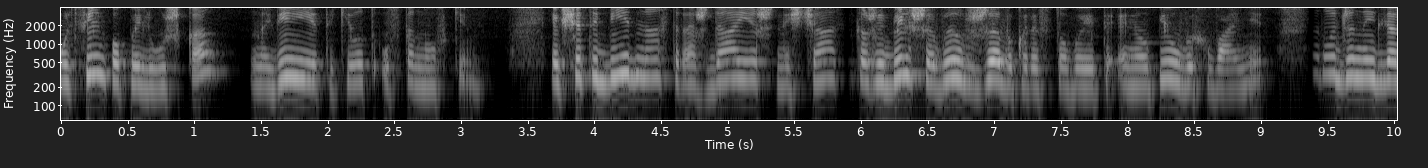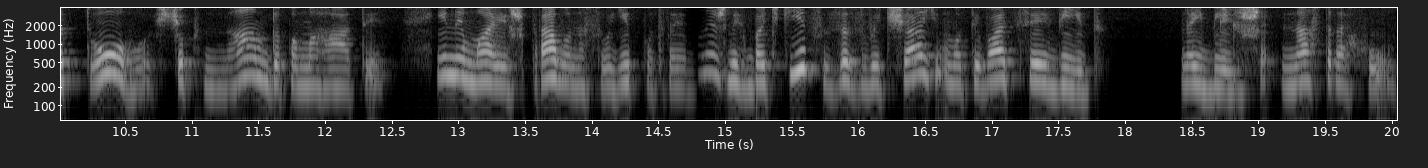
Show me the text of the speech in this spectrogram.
Мультфільм Попелюшка навіює такі от установки. Якщо ти бідна, страждаєш, нещасна, скажу більше, ви вже використовуєте НЛП у вихованні. Народжений для того, щоб нам допомагати, і не маєш права на свої потреби. У Нежних батьків зазвичай мотивація від найбільше на страху.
